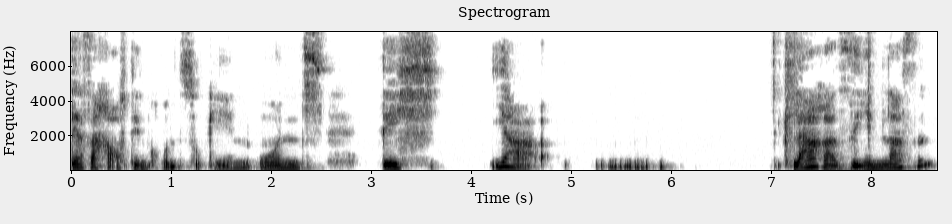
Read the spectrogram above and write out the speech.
der Sache auf den Grund zu gehen und dich, ja, klarer sehen lassen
